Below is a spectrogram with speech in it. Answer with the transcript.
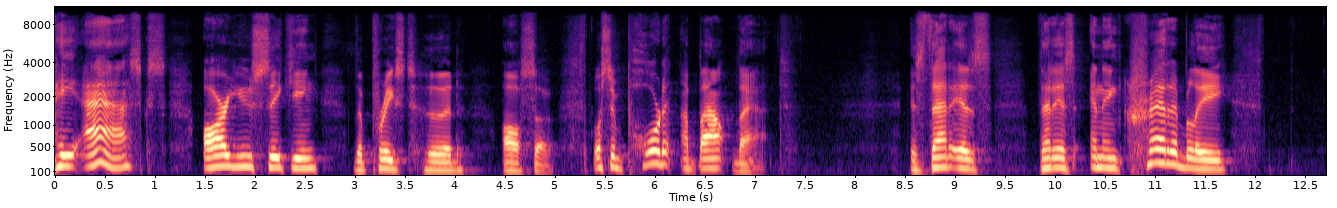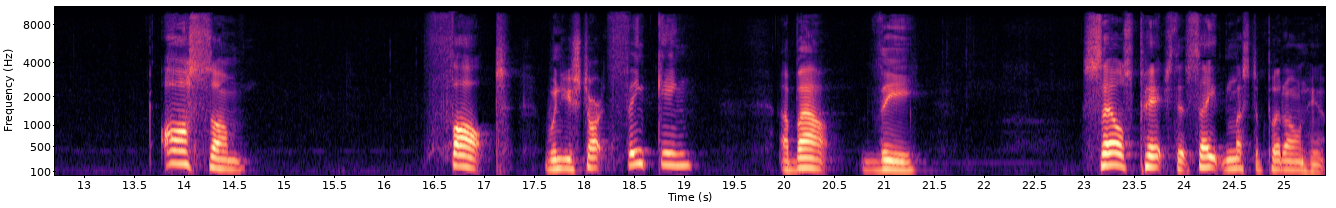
he asks, Are you seeking the priesthood also? What's important about that is that is, that is an incredibly awesome thought when you start thinking about the sales pitch that Satan must have put on him.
